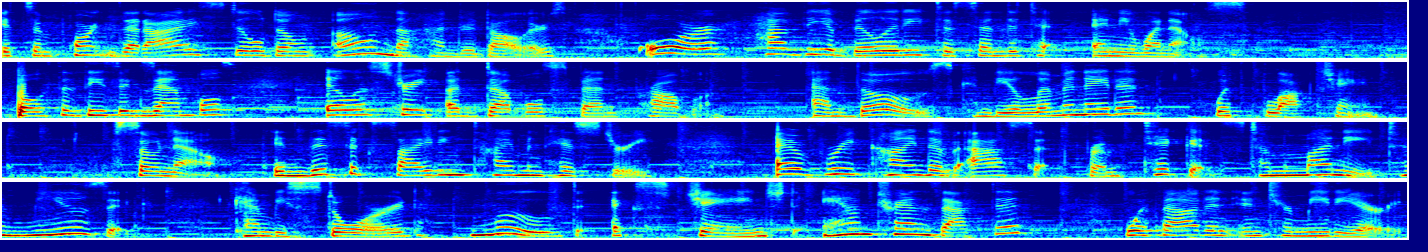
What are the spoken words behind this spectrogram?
it's important that I still don't own the $100 or have the ability to send it to anyone else. Both of these examples illustrate a double spend problem, and those can be eliminated with blockchain. So now, in this exciting time in history, every kind of asset from tickets to money to music can be stored, moved, exchanged, and transacted without an intermediary.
